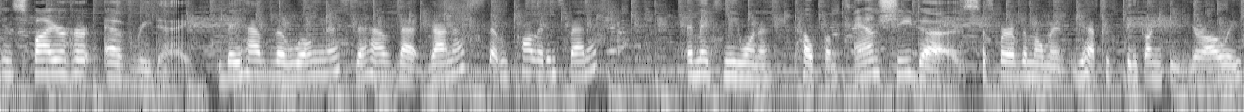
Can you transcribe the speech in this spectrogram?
inspire her every day. They have the willingness, they have that ganas that we call it in Spanish. It makes me want to help them. And she does. The spur of the moment, you have to think on your feet. You're always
